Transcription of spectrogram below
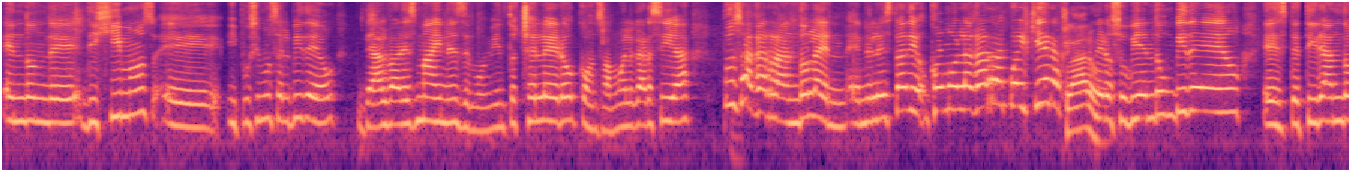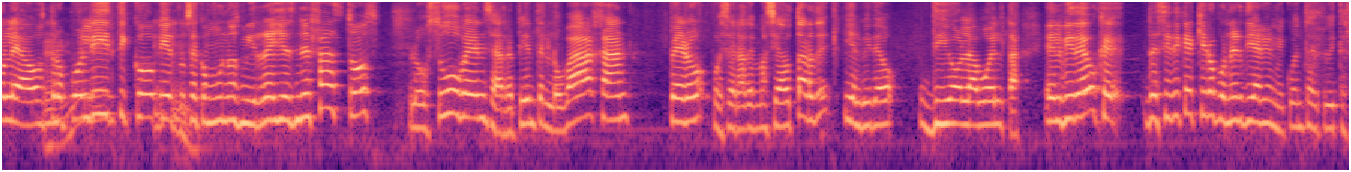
en donde dijimos eh, y pusimos el video de Álvarez Maínez de Movimiento Chelero con Samuel García, pues agarrándola en, en el estadio, como la agarra cualquiera. Claro. Pero subiendo un video, este, tirándole a otro político, viéndose como unos mis reyes nefastos, lo suben, se arrepienten, lo bajan. pero pues era demasiado tarde y el video dio la vuelta. El video que decidí que quiero poner diario en mi cuenta de Twitter.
